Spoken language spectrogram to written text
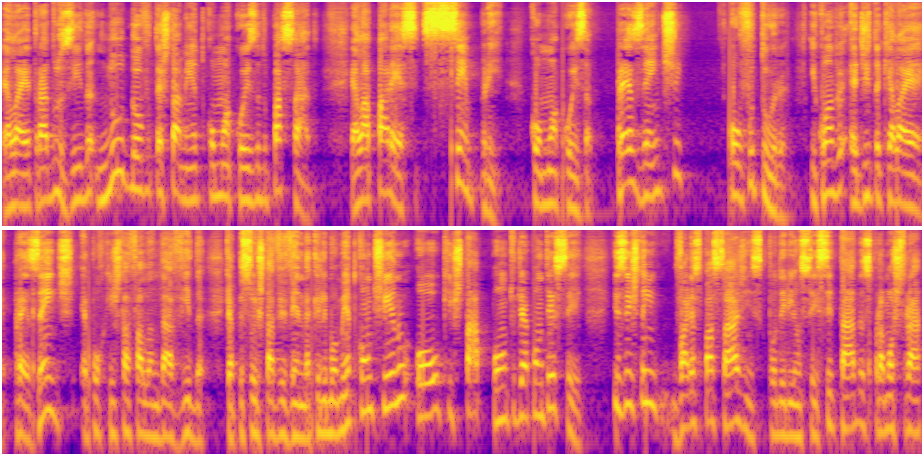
ela é traduzida no Novo Testamento como uma coisa do passado. Ela aparece sempre como uma coisa presente ou futura. E quando é dita que ela é presente, é porque está falando da vida que a pessoa está vivendo naquele momento contínuo ou que está a ponto de acontecer. Existem várias passagens que poderiam ser citadas para mostrar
